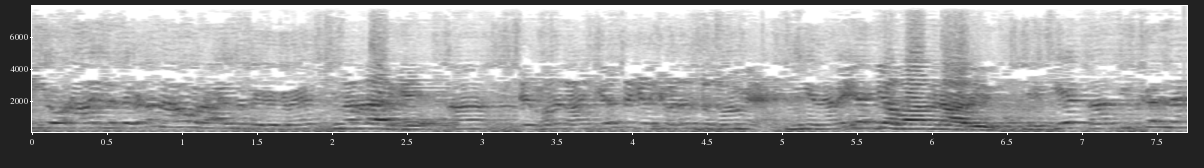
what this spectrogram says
நீங்க ஒரு ஆயுதத்தை கேட்டா நான் ஒரு ஆயுதத்தை கேட்கிறேன். நல்லா இருக்கு. ஆ, சரி, முதல்ல நான் கேட்ட கேள்வி சொல்லுங்க. நீங்க நிறைய வாங்கினாரு? கேட்டா சிக்கல்ல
